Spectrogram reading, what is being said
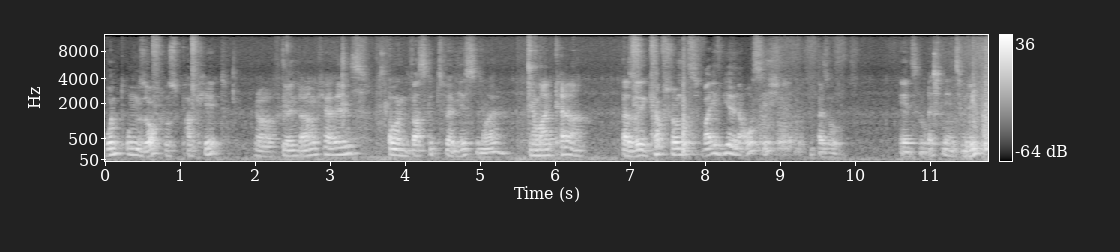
rundum sorglos Paket. Ja, vielen Dank, Herr Hinz. Und was gibt es beim nächsten Mal? Ja, mal einen Keller. Also ich habe schon zwei Bier in Aussicht. Also eins im rechten, eins im linken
